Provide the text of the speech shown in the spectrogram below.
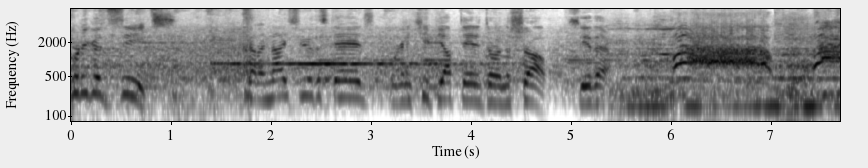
Pretty good seats. Got a nice view of the stage. We're going to keep you updated during the show. See you there. Oh! Yeah!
